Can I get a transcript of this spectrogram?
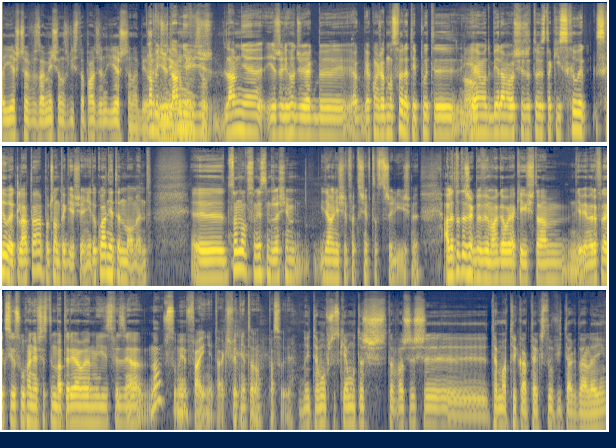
jeszcze za miesiąc w listopadzie jeszcze nabierze No widzisz, dla mnie, rumieńców. widzisz, dla mnie, jeżeli chodzi o jakby jak, jakąś atmosferę tej płyty, No. ja ją odbieram właśnie, że to jest taki schyłek, schyłek lata, początek jesieni, dokładnie ten moment. Yy, Co no w sumie z tym wrześniem idealnie się faktycznie w to wstrzeliliśmy. Ale to też jakby wymagało jakiejś tam, nie wiem, refleksji, osłuchania się z tym materiałem i stwierdzenia, no w sumie fajnie, tak, świetnie to pasuje. No i temu wszystkiemu też towarzyszy tematyka tekstów i tak dalej.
